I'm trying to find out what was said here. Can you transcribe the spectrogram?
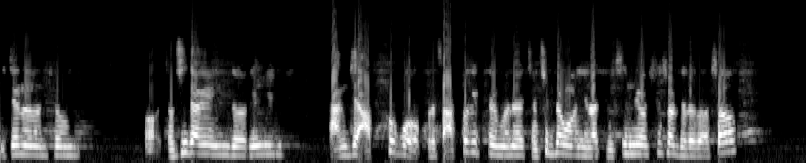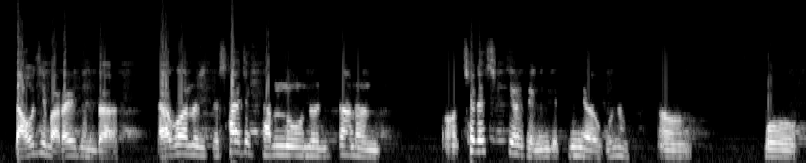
이제는 좀 어, 정신장애인들이 단지 아프고 그래서 아프기 때문에 정신병원이나 정신療 시설 들어가서 나오지 말아야 된다라고 하는 이제 사회적 담론을 일단은 어, 체결시켜야 되는 게 중요하고요. 어, 뭐,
